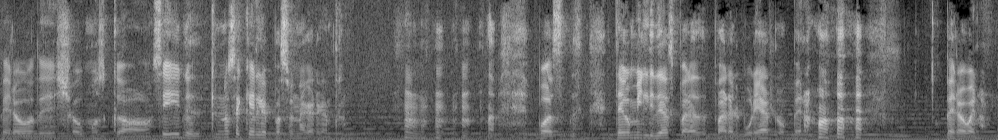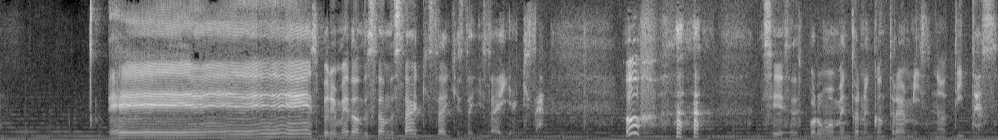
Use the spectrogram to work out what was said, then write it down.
Pero de show must go. Sí, no sé qué le pasó en la garganta. pues tengo mil ideas para, para burearlo, pero pero bueno. Eh, espéreme, ¿dónde está? ¿Dónde está? Aquí está, aquí está, aquí está, aquí está. Uf. sí, por un momento no encontré mis notitas.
